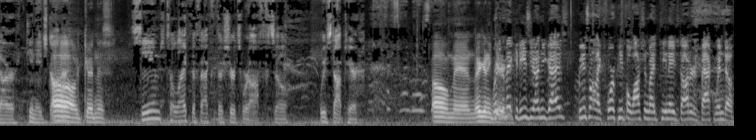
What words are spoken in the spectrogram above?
our teenage daughter. Oh goodness! Seemed to like the fact that their shirts were off, so we've stopped here. Oh man, they're gonna get We're gonna her. make it easy on you guys. We just want like four people washing my teenage daughter's back window.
